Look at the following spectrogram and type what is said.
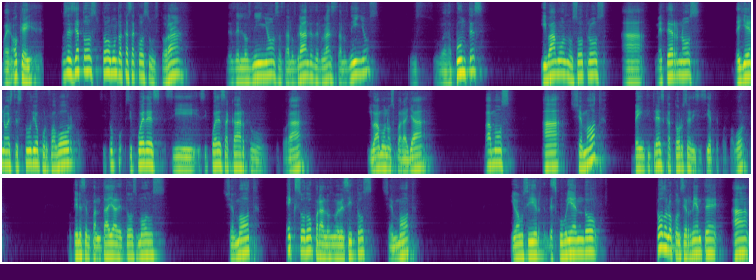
Bueno, ok. Entonces ya todos, todo el mundo acá sacó sus Torah, desde los niños hasta los grandes, de los grandes hasta los niños, sus, apuntes. Y vamos nosotros a meternos de lleno a este estudio, por favor. Si, tú, si, puedes, si, si puedes sacar tu, tu Torah y vámonos para allá. Vamos a Shemot 23, 14, 17, por favor. Lo tienes en pantalla de todos modos. Shemot, Éxodo para los nuevecitos, Shemot. Y vamos a ir descubriendo todo lo concerniente a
